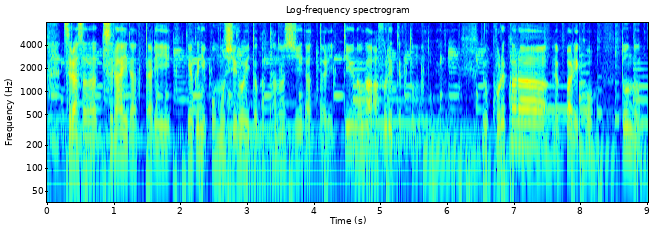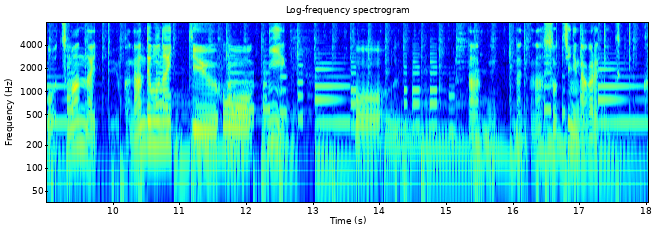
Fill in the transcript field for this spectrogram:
辛さだ辛いだったり逆に面白いとか楽しいだったりっていうのが溢れてると思うんでもこれからやっぱりこうどんどんこうつまんないというか何でもないっていう方にこうあなんていうかなそっちに流れていくっていうか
